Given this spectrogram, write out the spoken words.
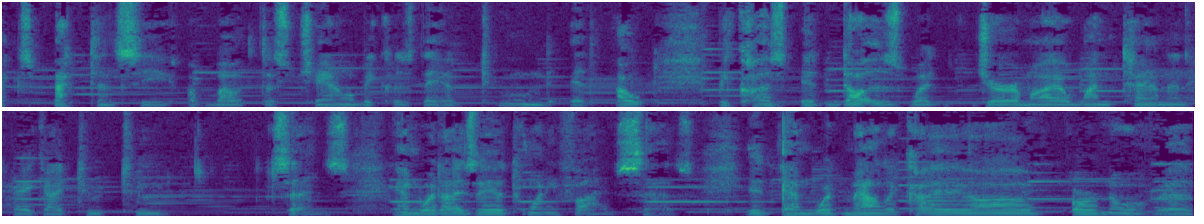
expectancy about this channel because they have tuned it out because it does what Jeremiah 1.10 and Haggai 2.2 says and what Isaiah 25 says it, and what Malachi, uh, or no, uh,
